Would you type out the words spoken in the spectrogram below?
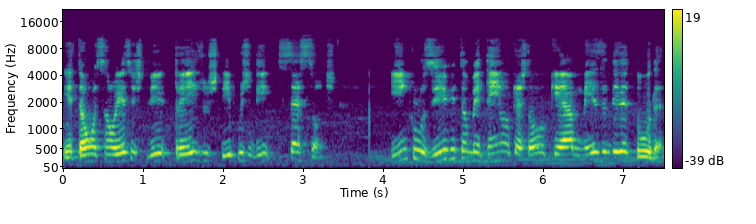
Então, são esses três os tipos de sessões. Inclusive, também tem uma questão que é a mesa diretora,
